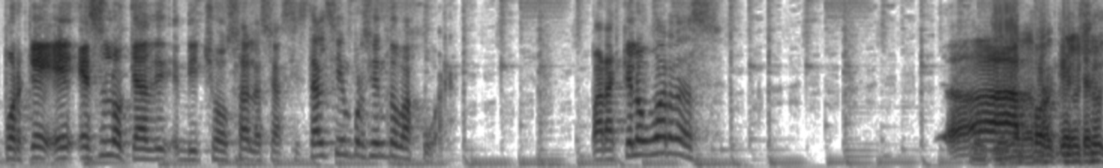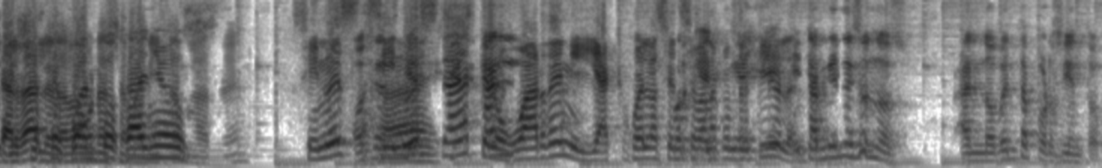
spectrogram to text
Porque eh, eso es lo que ha di- dicho Sala. O sea, si está al 100%, va a jugar. ¿Para qué lo guardas? Ah, porque Yo- te tardaste cuántos años. más, ¿eh? Si no, es, O si sea, no ay, está, es que lo guarden y ya que juegue la siguiente Porque- semana contra y, y- también eso nos, al 90%,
